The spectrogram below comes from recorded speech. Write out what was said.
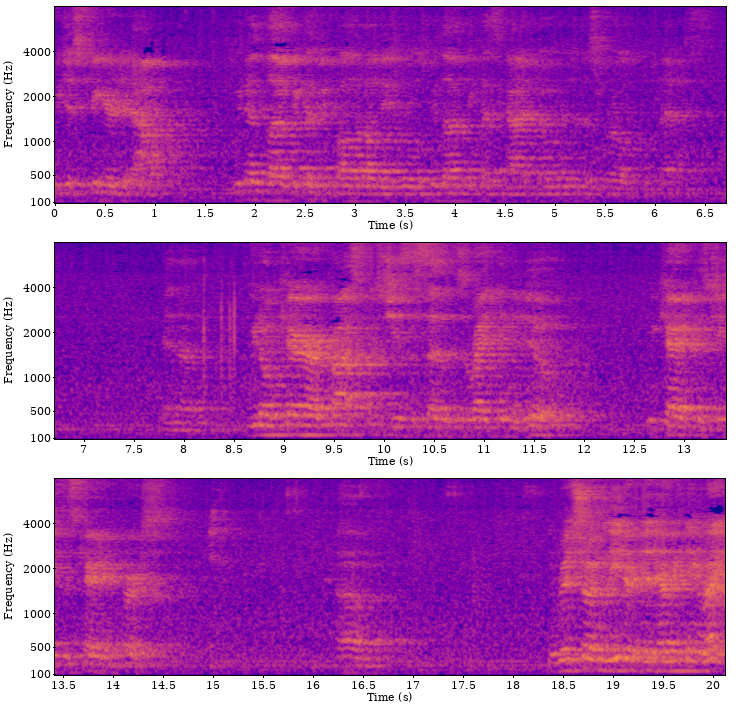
we just figured it out. Love because we followed all these rules. We love because God into this world us. And um, we don't carry our cross because Jesus says it's the right thing to do. We carry it because Jesus carried it first. Um, the rich young leader did everything right.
